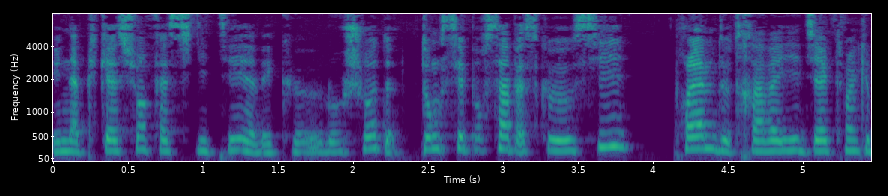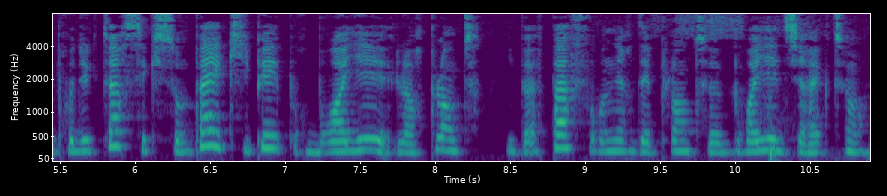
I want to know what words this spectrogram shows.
une application facilitée avec euh, l'eau chaude. Donc c'est pour ça, parce que aussi, le problème de travailler directement avec les producteurs, c'est qu'ils sont pas équipés pour broyer leurs plantes. Ils peuvent pas fournir des plantes broyées directement.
